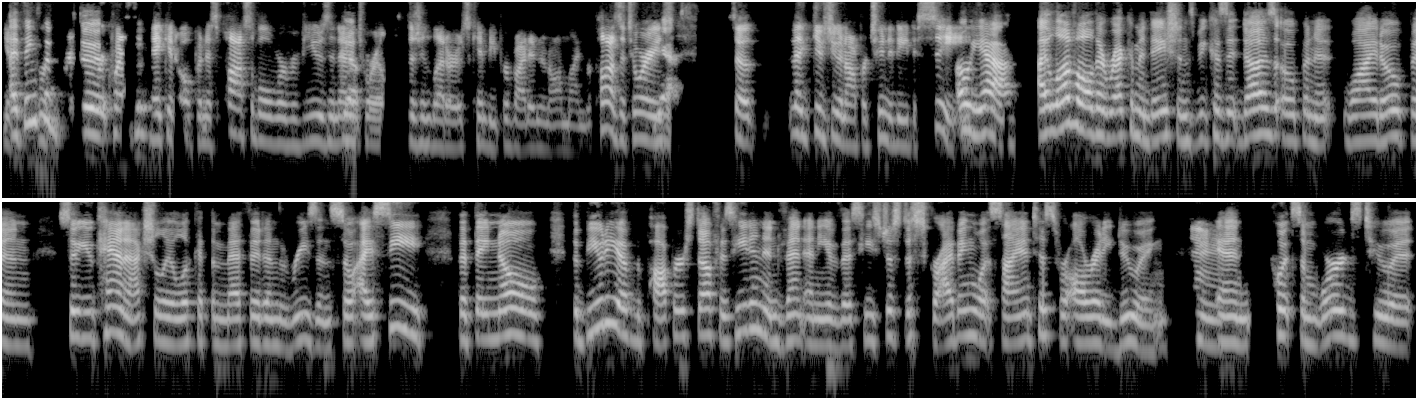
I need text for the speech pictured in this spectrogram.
you I think re- the the request to make it open as possible where reviews and editorial decision letters can be provided in online repositories. Yes. so that gives you an opportunity to see Oh yeah. I love all their recommendations because it does open it wide open so you can actually look at the method and the reasons. So I see that they know the beauty of the Popper stuff is he didn't invent any of this. He's just describing what scientists were already doing Mm. and put some words to it.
